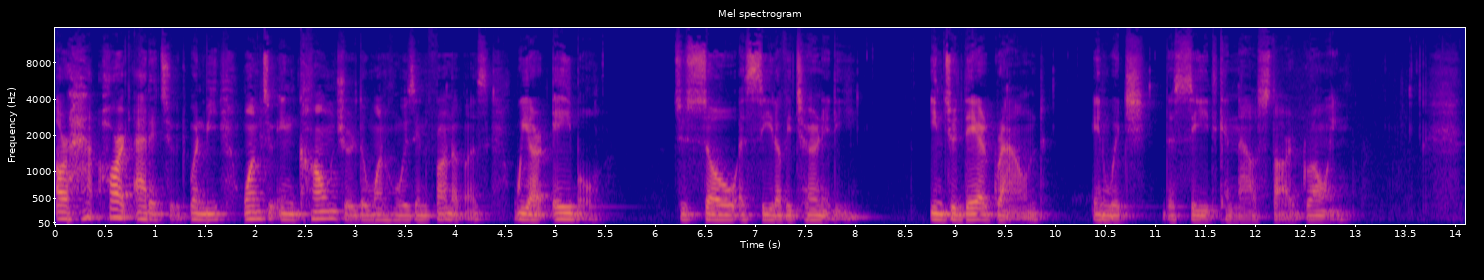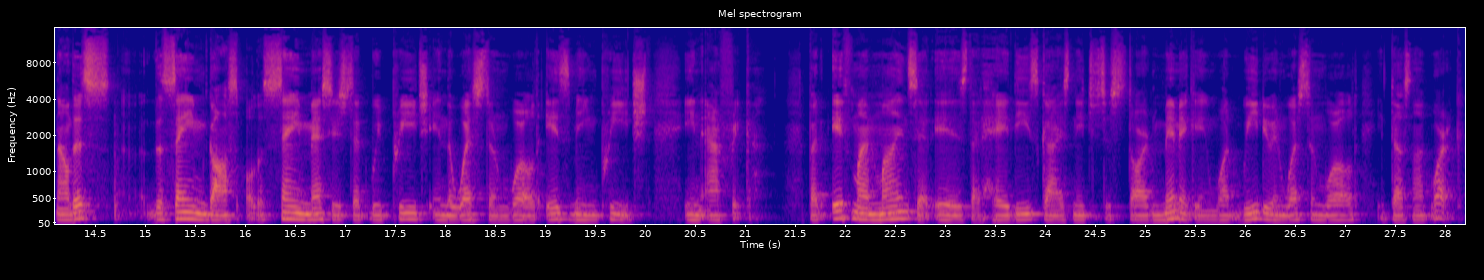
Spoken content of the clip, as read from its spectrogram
our heart attitude, when we want to encounter the one who is in front of us, we are able to sow a seed of eternity into their ground in which the seed can now start growing. Now, this the same gospel, the same message that we preach in the Western world is being preached in Africa. But if my mindset is that, hey, these guys need to just start mimicking what we do in Western world, it does not work.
